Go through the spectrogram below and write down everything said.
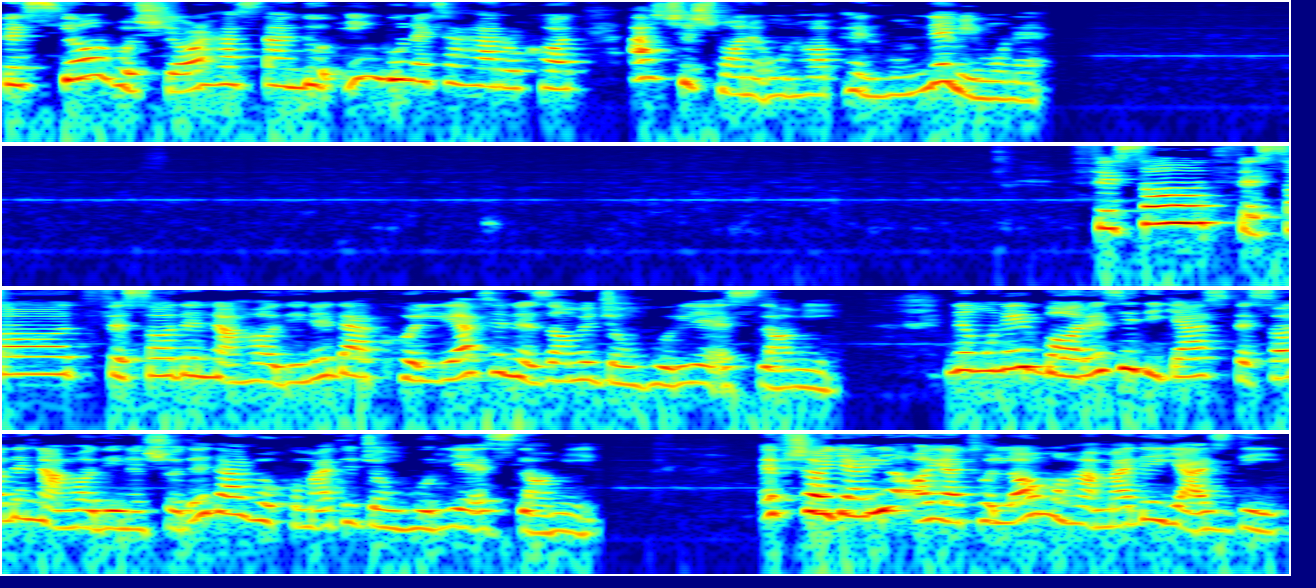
بسیار هوشیار هستند و این گونه تحرکات از چشمان اونها پنهون نمیمونه. فساد، فساد، فساد نهادینه در کلیت نظام جمهوری اسلامی. نمونه بارزی دیگر از فساد نهادینه شده در حکومت جمهوری اسلامی. افشاگری آیت الله محمد یزدی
